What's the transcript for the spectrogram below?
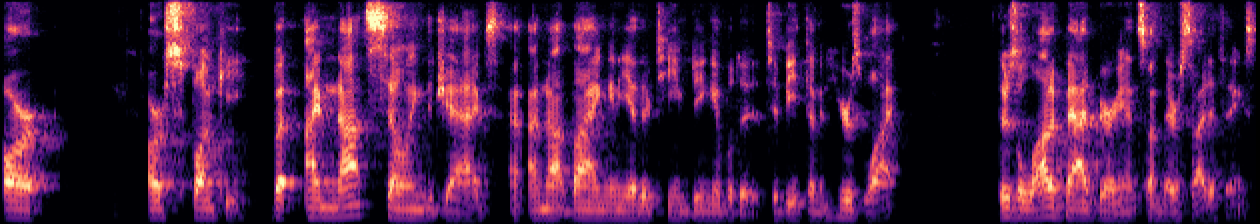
are are spunky, but I'm not selling the Jags. I'm not buying any other team being able to to beat them. And here's why: there's a lot of bad variance on their side of things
